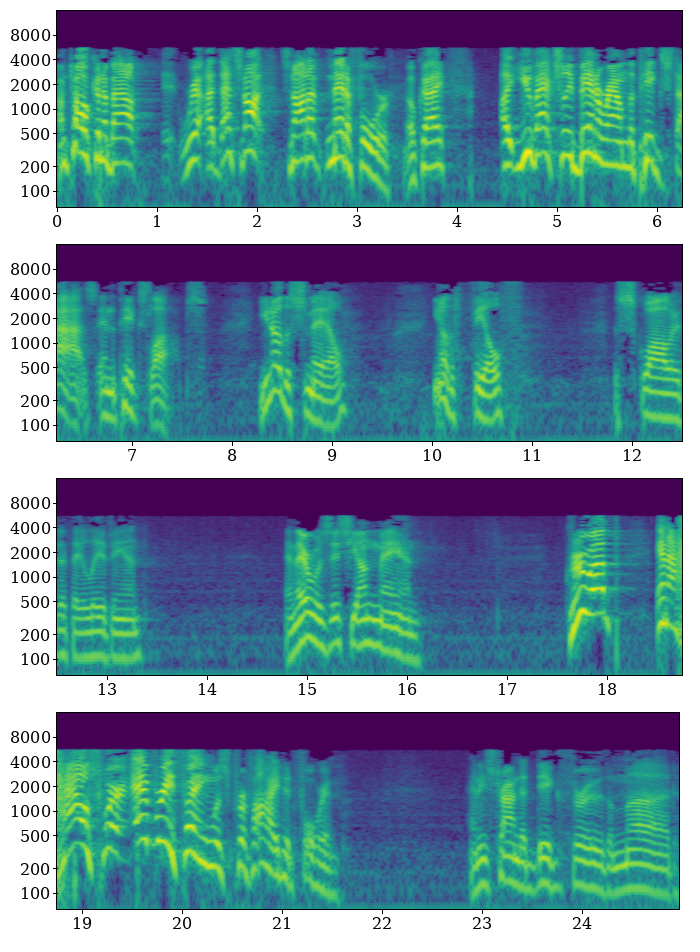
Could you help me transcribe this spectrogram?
I'm talking about uh, that's not it's not a metaphor, okay? Uh, you've actually been around the pig sties and the pig slops. You know the smell. You know the filth, the squalor that they live in. And there was this young man. Grew up in a house where everything was provided for him. And he's trying to dig through the mud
